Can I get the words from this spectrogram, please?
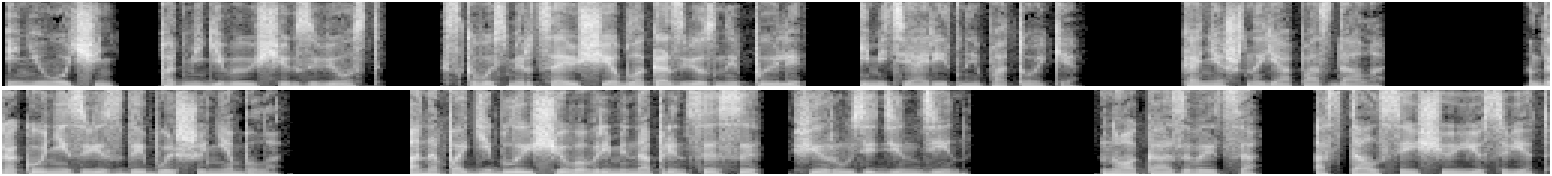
и не очень подмигивающих звезд сквозь мерцающие облака звездной пыли и метеоритные потоки. Конечно, я опоздала. Драконьей звезды больше не было. Она погибла еще во времена принцессы Фирузи Дин-Дин. Но, оказывается, остался еще ее свет.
